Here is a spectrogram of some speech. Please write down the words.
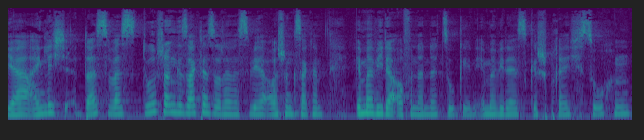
Ja, eigentlich das, was du schon gesagt hast oder was wir auch schon gesagt haben, immer wieder aufeinander zugehen, immer wieder das Gespräch suchen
